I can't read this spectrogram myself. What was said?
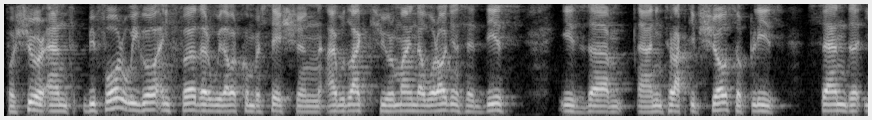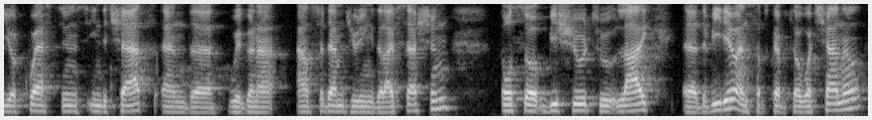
For sure. And before we go any further with our conversation, I would like to remind our audience that this is um, an interactive show. So please send your questions in the chat and uh, we're gonna answer them during the live session. Also, be sure to like uh, the video and subscribe to our channel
